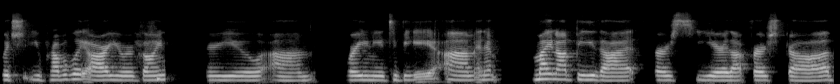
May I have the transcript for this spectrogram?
which you probably are, you are going where you um, where you need to be, um, and it might not be that first year, that first job,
